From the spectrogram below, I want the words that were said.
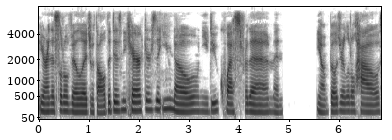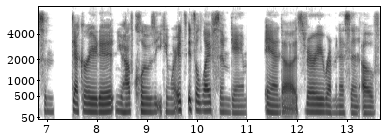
you're in this little village with all the Disney characters that you know, and you do quests for them and you know, build your little house and decorate it and you have clothes that you can wear. It's it's a life sim game and uh, it's very reminiscent of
